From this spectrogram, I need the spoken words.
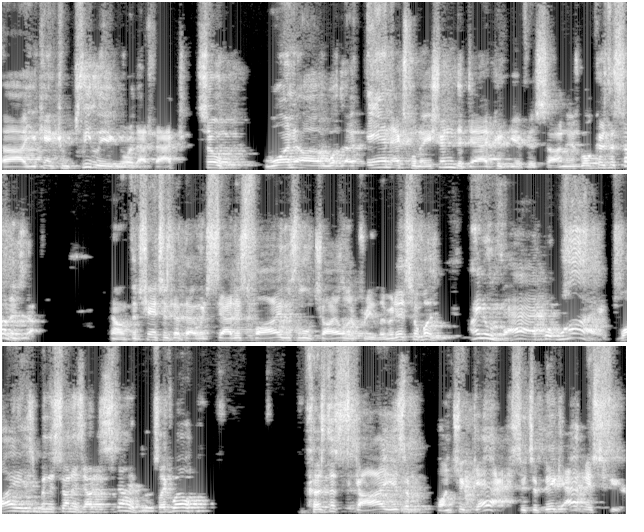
Uh, you can't completely ignore that fact. So one, uh, an explanation the dad could give his son is, well, because the sun is out. Now, the chances that that would satisfy this little child are pretty limited. So, but I know that, but why? Why is when the sun is out, the sky blue? It's like, well, because the sky is a bunch of gas. It's a big atmosphere.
